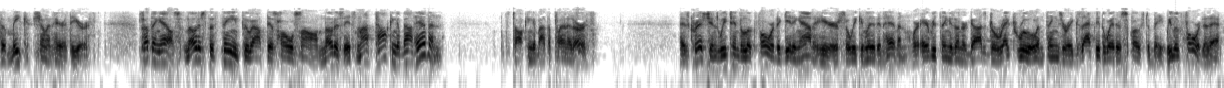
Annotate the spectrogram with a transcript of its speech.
The meek shall inherit the earth. Something else. Notice the theme throughout this whole psalm. Notice it's not talking about heaven. It's talking about the planet Earth. As Christians, we tend to look forward to getting out of here so we can live in heaven, where everything is under God's direct rule and things are exactly the way they're supposed to be. We look forward to that.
